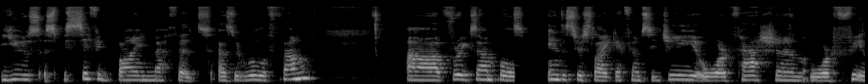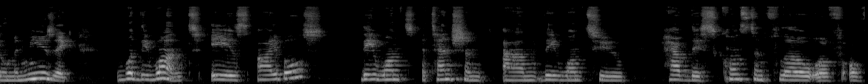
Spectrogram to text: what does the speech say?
use a specific buying method as a rule of thumb. Uh, for example, industries like FMCG or fashion or film and music, what they want is eyeballs. They want attention and they want to have this constant flow of, of,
